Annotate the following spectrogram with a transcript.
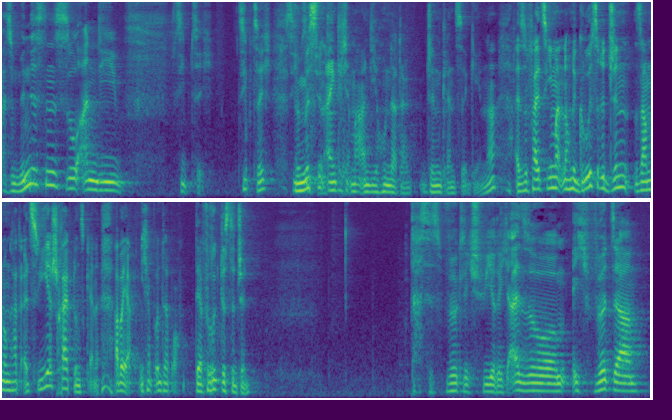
also mindestens so an die 70. 70? 70 Wir müssen eigentlich mal an die 100er Gin-Grenze gehen. Ne? Also falls jemand noch eine größere Gin-Sammlung hat als wir, schreibt uns gerne. Aber ja, ich habe unterbrochen. Der verrückteste Gin. Das ist wirklich schwierig. Also ich würde da...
